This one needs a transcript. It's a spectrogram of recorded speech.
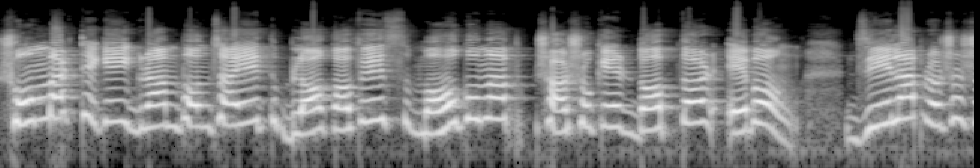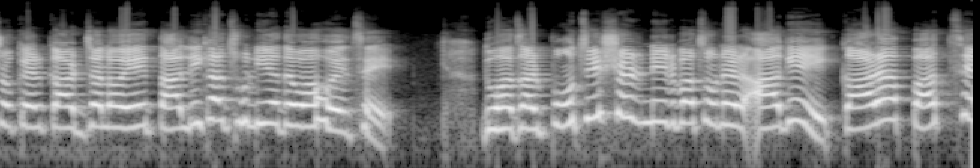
সোমবার থেকেই গ্রাম পঞ্চায়েত, ব্লক অফিস, মহকুমা শাসকের দপ্তর এবং জেলা প্রশাসকের কার্যালয়ে তালিকা ঝুলিয়ে দেওয়া হয়েছে। দু হাজার পঁচিশের নির্বাচনের আগে কারা পাচ্ছে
